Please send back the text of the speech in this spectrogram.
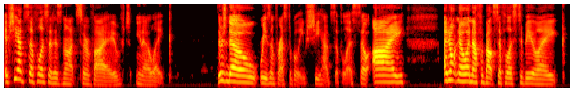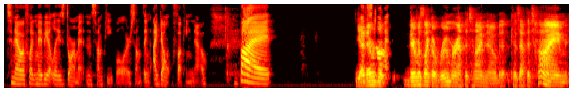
if she had syphilis it has not survived you know like there's no reason for us to believe she had syphilis so i i don't know enough about syphilis to be like to know if like maybe it lays dormant in some people or something i don't fucking know but Yeah, It's there was not- a, there was like a rumor at the time though, because at the time,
